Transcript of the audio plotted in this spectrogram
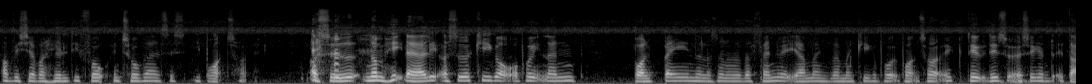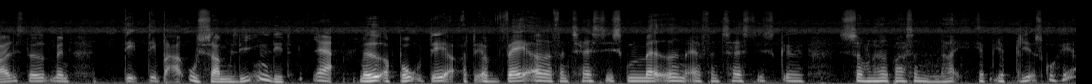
og hvis jeg var heldig, få en toværelses i Brøndshøj. Og sidde, når man helt ærlig, og sidde og kigge over på en eller anden boldbane eller sådan noget. Hvad fanden ved jeg, man, hvad man kigger på i Brøndshøj? Ikke? Det, det er sikkert et dejligt sted, men det, det er bare usammenligneligt ja. med at bo der, og, det, og vejret er fantastisk, maden er fantastisk, øh, så hun havde bare sådan, nej, jeg, jeg bliver sgu her.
